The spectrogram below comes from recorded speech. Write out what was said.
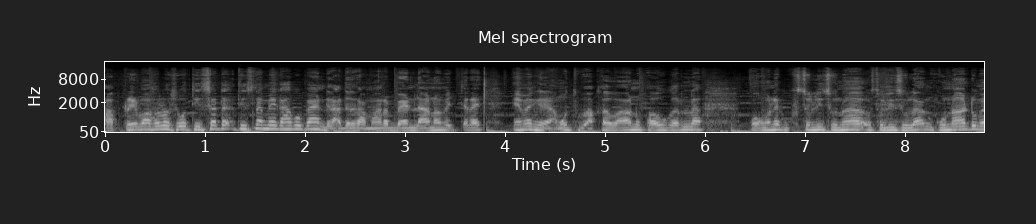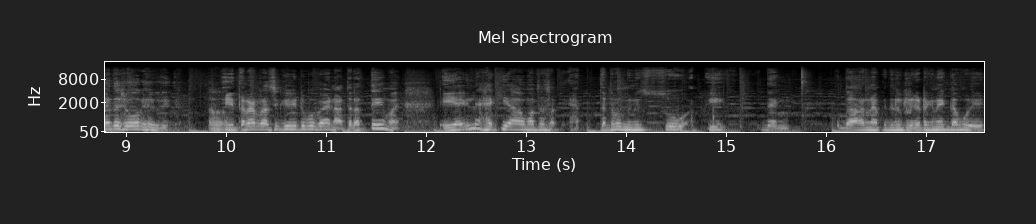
අපේ මසල තිස්සට තිස්න මේ හපු බෑන්් අද සමර බෑන්් ලාන වෙච්චරයි එමගේ අමුත් වකවානු පව් කරලා ඔහමන සුලි සුනා සුලි සුලන් කුණාටු මැද ශෝකෙරි ඔව්. ඒතර රසික හිටපු බෑන්. අතරත්තේම ඒ ඇවිල්ල හැකියාව මත හැත්තටම මිනිස්සු අපි දැන් උදාහරණ පිදිල ක්‍රිකට කෙනෙක් ගමුේ.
